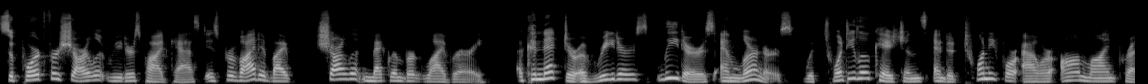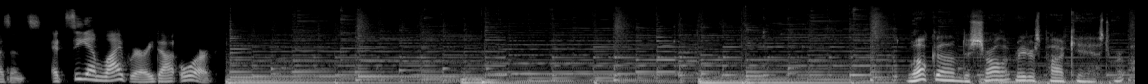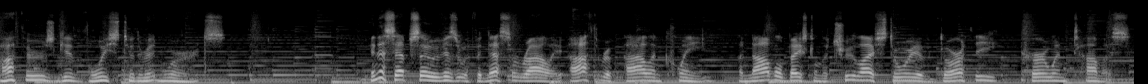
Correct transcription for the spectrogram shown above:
Support for Charlotte Readers Podcast is provided by Charlotte Mecklenburg Library, a connector of readers, leaders, and learners with 20 locations and a 24 hour online presence at cmlibrary.org. Welcome to Charlotte Readers Podcast, where authors give voice to the written words. In this episode, we visit with Vanessa Riley, author of Island Queen, a novel based on the true life story of Dorothy Kirwan Thomas,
